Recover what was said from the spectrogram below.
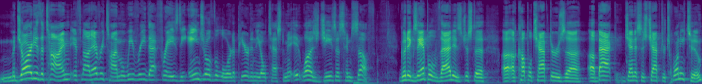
Majority of the time, if not every time, when we read that phrase, the angel of the Lord appeared in the Old Testament, it was Jesus himself. Good example of that is just a, a couple chapters uh, uh, back, Genesis chapter 22,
